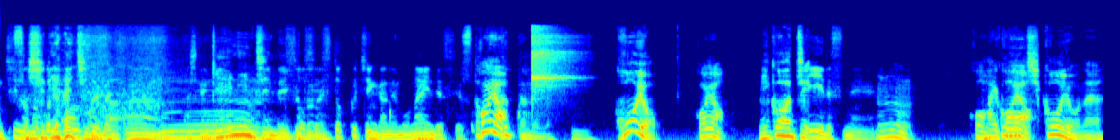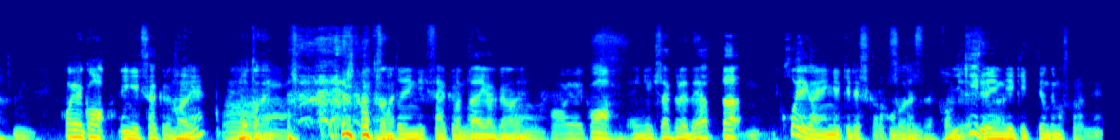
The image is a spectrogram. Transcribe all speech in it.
ん。チンそう知り合いチンねが。うん。確かに芸人チンで行そうそう、くとねス。トックチンがね、もうないんですよ。来よこうよ来よみこはち。いいですねう。ん後輩来よこうよね。うん来よ行こ演劇サークルのね。う、うん元ね もっとね、元演劇サークルの。大学のね、うん来よ行こ演劇サークルで出会った、声が演劇ですから、本当にそうです。ね、生きる演劇って呼んでますからね。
